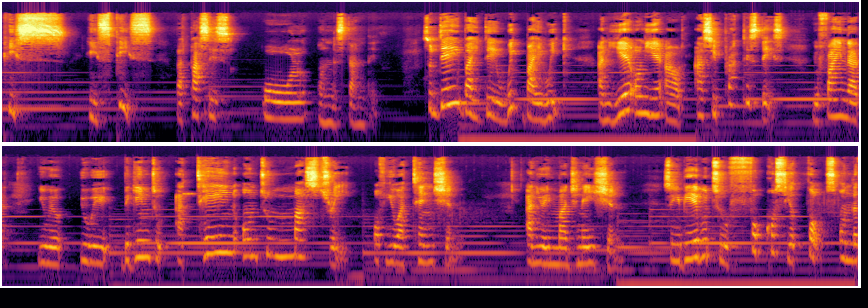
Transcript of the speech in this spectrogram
peace, His peace that passes all understanding. So, day by day, week by week, and year on year out, as you practice this, you find that you will you will begin to attain unto mastery of your attention and your imagination. So you'll be able to focus your thoughts on the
